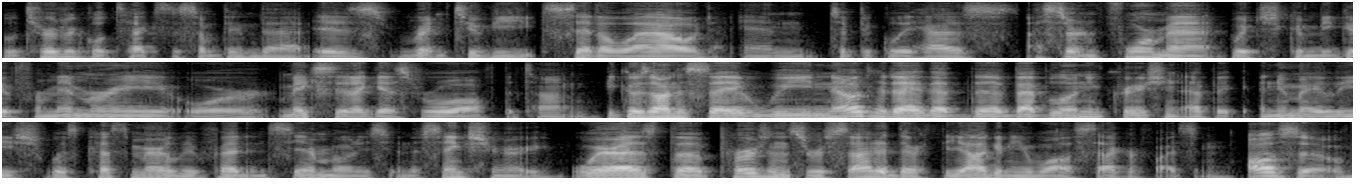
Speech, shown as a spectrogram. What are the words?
liturgical text is something that is written to be said aloud and typically has a certain format which can be good for memory or makes it, I guess, roll off the tongue. He goes on to say, we know today that the Babylonian creation epic Enuma Elish was customarily read in ceremonies in the sanctuary, whereas the Persians recited their theogony while sacrificing. Also,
